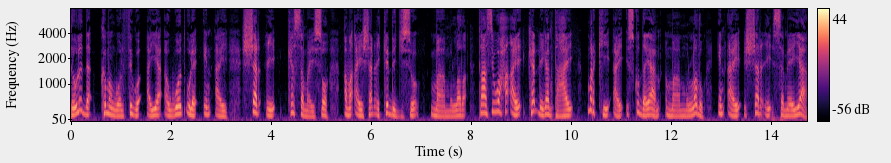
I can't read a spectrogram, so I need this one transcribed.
dowladda commonwealthigu ayaa awood u leh in ay sharci ka samayso ama ay sharci ka dejiso maamulada. Taasi waxa ay ka dhigan tahay markii ay isku dayaan maamuladu in ay sharci sameeyaan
